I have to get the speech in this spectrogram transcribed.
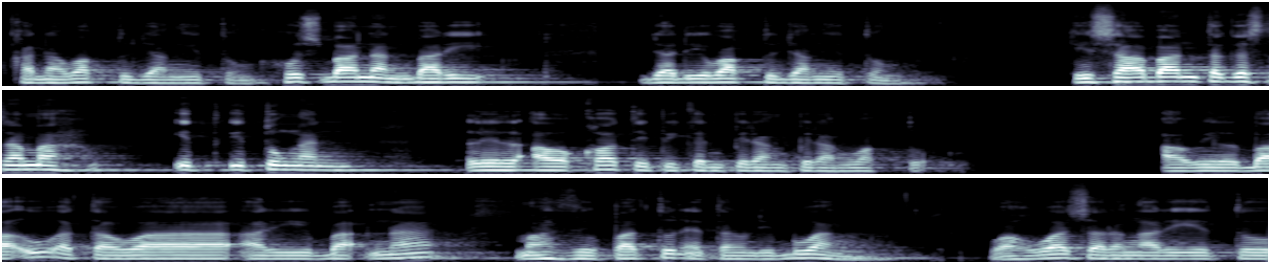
Kana waktu jang ngitung. Husbanan bari jadi waktu jang ngitung. Hisaban tegas nama hitungan it lil awqati pikeun pirang-pirang waktu. Awil bau atawa ari bakna mahzufatun eta nu dibuang. Wa huwa sareng ari itu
